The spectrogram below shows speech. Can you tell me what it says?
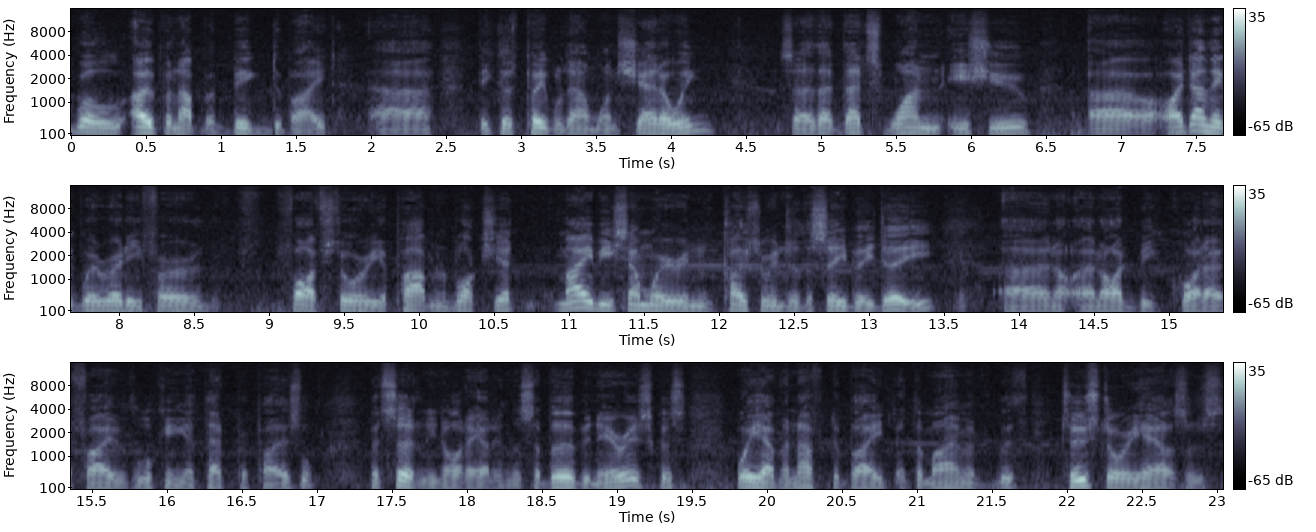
will open up a big debate uh, because people don't want shadowing. So that, that's one issue. Uh, I don't think we're ready for five story apartment blocks yet. Maybe somewhere in closer into the CBD. Yep. Uh, and, and, I'd be quite au fait with looking at that proposal, but certainly not out in the suburban areas because we have enough debate at the moment with two story houses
